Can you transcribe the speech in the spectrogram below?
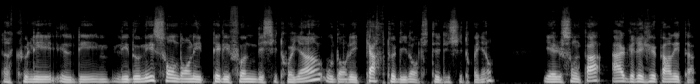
C'est-à-dire que les, données sont dans les téléphones des citoyens ou dans les cartes d'identité des citoyens et elles ne sont pas agrégées par l'État.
